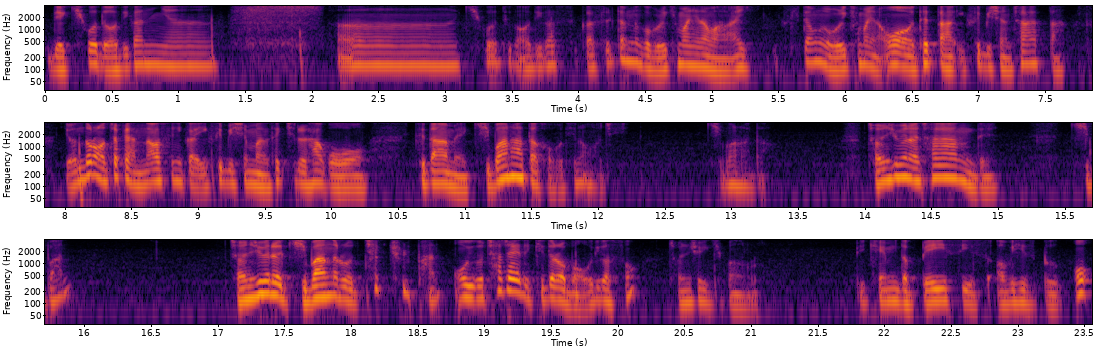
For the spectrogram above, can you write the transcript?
내 키워드 어디 갔냐? 어, 키워드가 어디 갔을까? 쓸데없는 거 왜 이렇게 많이 나와? 아이, 쓸데없는 거 왜 이렇게 많이 나와? 어, 됐다. 익스비션 찾았다. 연도는 어차피 안 나왔으니까 익스비션만 색칠을 하고 그 다음에 기반하다가 어디 나오지? 기반하다. 전시회는 찾았는데 기반? 전시회를 기반으로 책 출판? 어 이거 찾아야 돼. 기다려봐. 어디 갔어? 전시회 기반으로. became the basis of his book. 어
